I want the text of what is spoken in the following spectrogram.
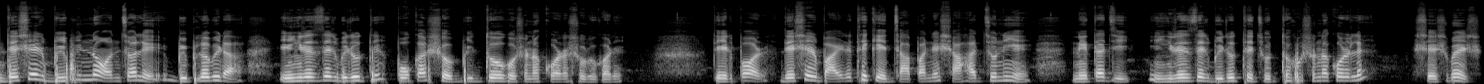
দেশের বিভিন্ন অঞ্চলে বিপ্লবীরা ইংরেজদের বিরুদ্ধে প্রকাশ্য বিদ্রোহ ঘোষণা করা শুরু করে। এরপর দেশের বাইরে থেকে জাপানের সাহায্য নিয়ে নেতাজি ইংরেজদের বিরুদ্ধে যুদ্ধ ঘোষণা করলে? শেষমেশ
